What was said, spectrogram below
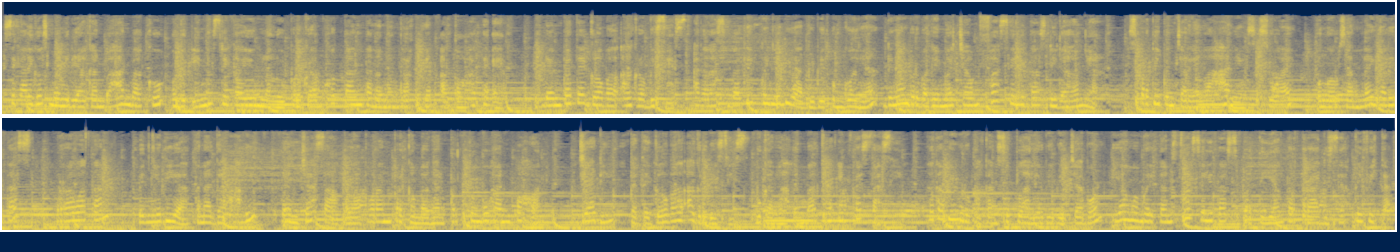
sekaligus menyediakan bahan baku untuk industri kayu melalui program hutan tanaman rakyat atau HTR. Dan PT Global Agrobisnis adalah sebagai penyedia bibit unggulnya dengan berbagai macam fasilitas di dalamnya, seperti pencarian lahan yang sesuai, pengurusan legalitas, perawatan, penyedia tenaga ahli, dan jasa pelaporan perkembangan pertumbuhan pohon. Jadi, PT Global Agrobisnis bukanlah lembaga investasi, tetapi merupakan supplier bibit jabon yang memberikan fasilitas seperti yang tertera di sertifikat,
